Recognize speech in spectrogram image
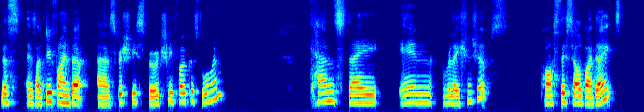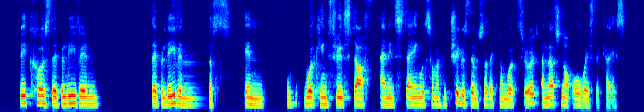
This is, I do find that, uh, especially spiritually focused women can stay in relationships past their sell by date because they believe in they believe in this in working through stuff and in staying with someone who triggers them so they can work through it and that's not always the case.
